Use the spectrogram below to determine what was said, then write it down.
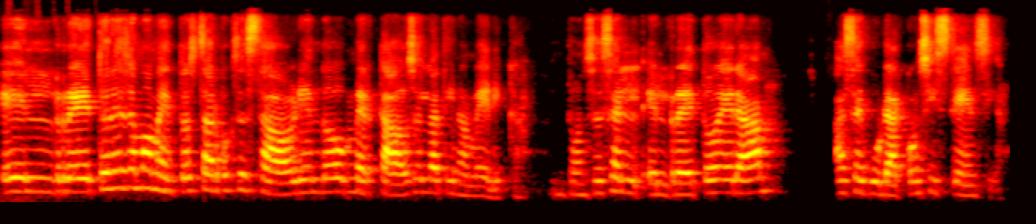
El reto en ese momento, Starbucks estaba abriendo mercados en Latinoamérica. Entonces, el, el reto era asegurar consistencia.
